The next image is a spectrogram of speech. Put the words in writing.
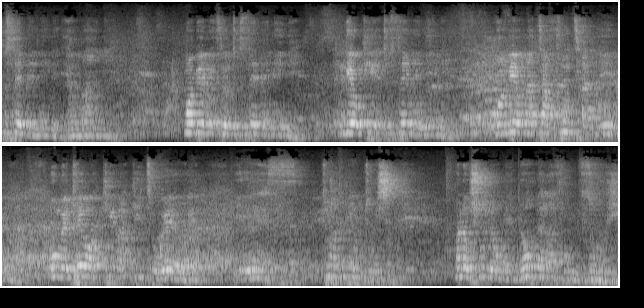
Tuseme nini jamani? Mwambie mwenzio tuseme nini? Mgeukie tuseme nini? Mwambie unatafuta nini? Umepewa kila kitu wewe. Yes, tuambie mtumishi, maana ushuhuda umenoga alafu mzuri.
